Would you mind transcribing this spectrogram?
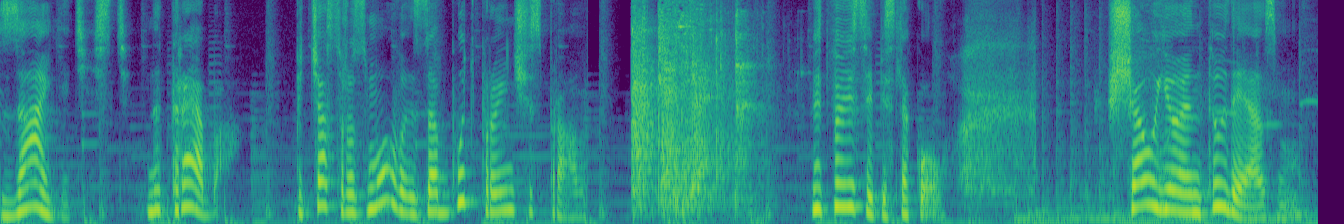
зайнятість. Не треба. Під час розмови забудь про інші справи. Відповіси після колу. Show your enthusiasm.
